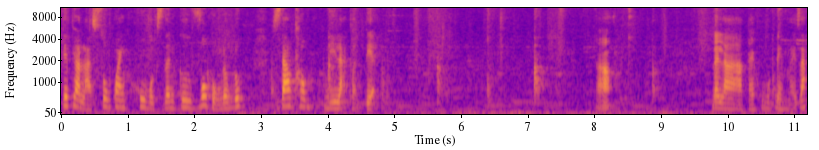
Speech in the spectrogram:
tiếp theo là xung quanh khu vực dân cư vô cùng đông đúc, giao thông đi lại thuận tiện. Đó. Đây là cái khu vực để máy giặt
